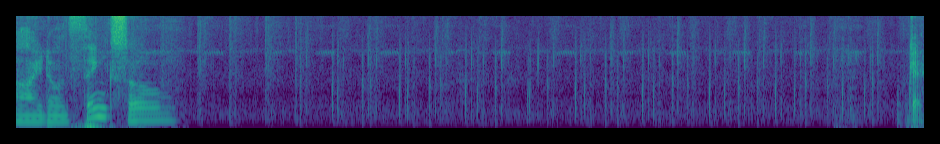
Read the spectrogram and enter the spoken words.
I don't think so. Okay.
